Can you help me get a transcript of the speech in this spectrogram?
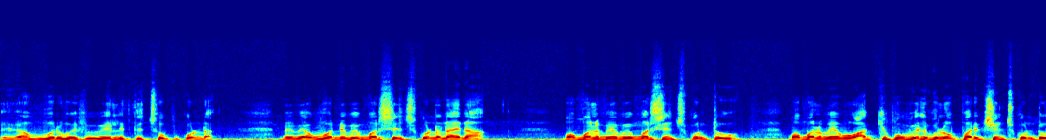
మేము ఎవ్వరి వైపు వేలెత్తి చూపకుండా మేము ఎవరిని విమర్శించకుండా నాయన మమ్మల్ని మేము విమర్శించుకుంటూ మమ్మల్ని మేము వాక్యపు వెలుగులో పరీక్షించుకుంటూ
